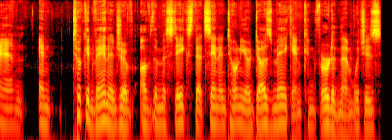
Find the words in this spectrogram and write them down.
and and took advantage of of the mistakes that San Antonio does make and converted them, which is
